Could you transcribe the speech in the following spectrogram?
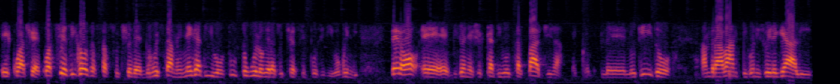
e qua cioè, qualsiasi cosa sta succedendo, quest'anno in negativo tutto quello che era successo in positivo, quindi però eh, bisogna cercare di voltare pagina, ecco, le, lo Tito andrà avanti con i suoi legali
